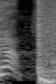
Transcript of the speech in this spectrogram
Jump.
